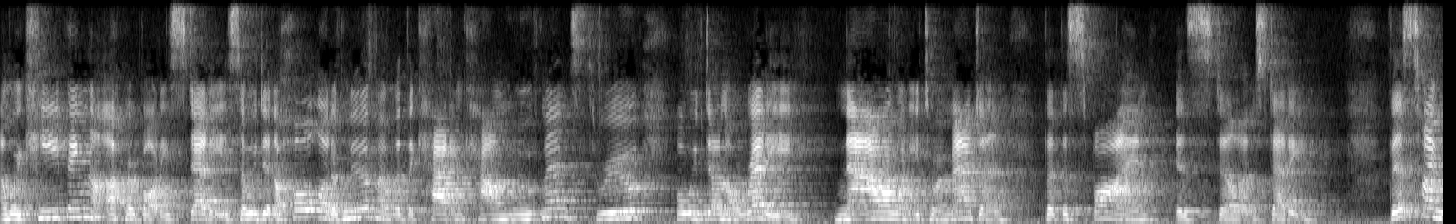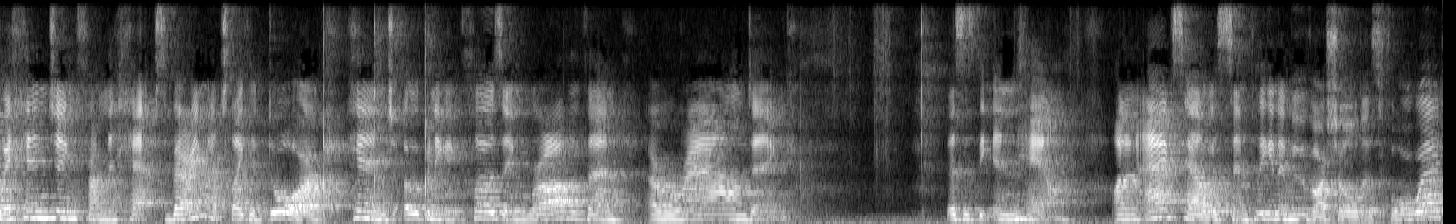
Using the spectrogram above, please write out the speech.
And we're keeping the upper body steady. So we did a whole lot of movement with the cat and cow movements through what we've done already. Now I want you to imagine that the spine is still and steady. This time we're hinging from the hips, very much like a door, hinge opening and closing rather than a rounding. This is the inhale. On an exhale, we're simply going to move our shoulders forward,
